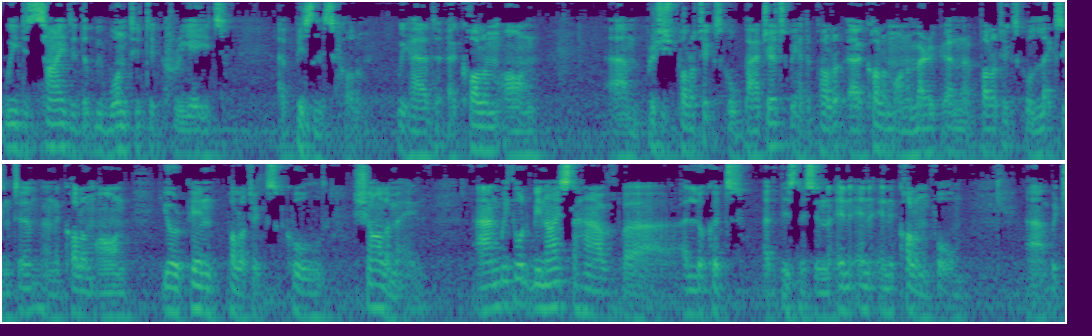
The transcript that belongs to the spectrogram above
we decided that we wanted to create a business column. We had a column on um, British politics called Bagehot, we had a, pol- a, column on American politics called Lexington, and a column on European politics called Charlemagne. And we thought it'd be nice to have uh, a look at, at business in, in, in, in a column form. Uh, which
